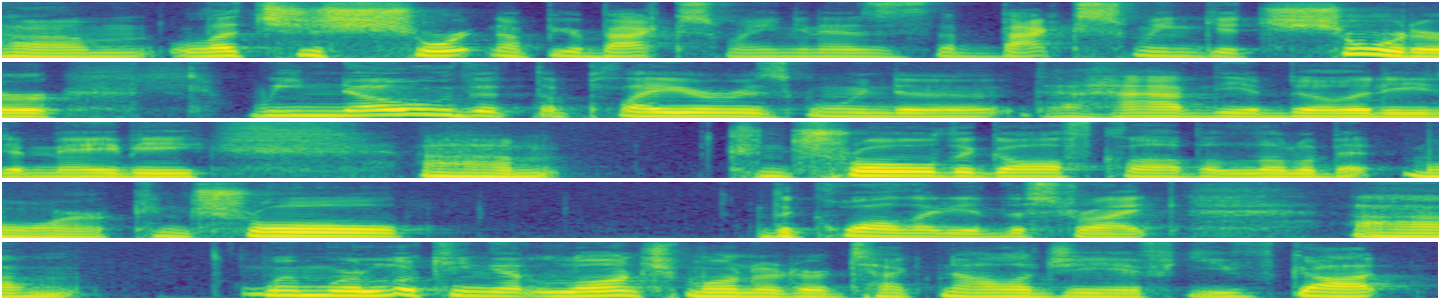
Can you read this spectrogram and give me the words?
Um, let's just shorten up your backswing. And as the backswing gets shorter, we know that the player is going to, to have the ability to maybe um, control the golf club a little bit more, control the quality of the strike. Um, when we're looking at launch monitor technology, if you've got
